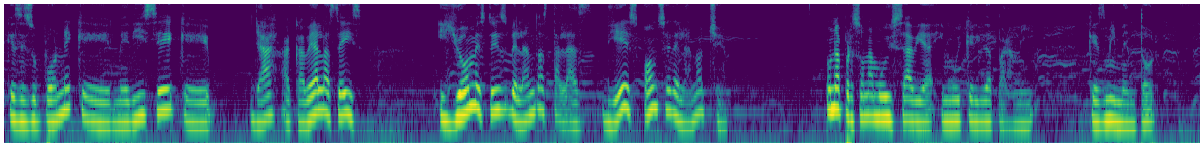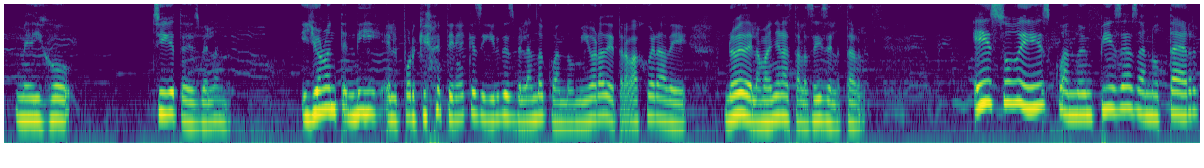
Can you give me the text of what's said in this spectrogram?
que se supone que me dice que ya, acabé a las 6. Y yo me estoy desvelando hasta las 10, 11 de la noche. Una persona muy sabia y muy querida para mí, que es mi mentor, me dijo, síguete desvelando. Y yo no entendí el por qué tenía que seguir desvelando cuando mi hora de trabajo era de 9 de la mañana hasta las 6 de la tarde. Eso es cuando empiezas a notar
